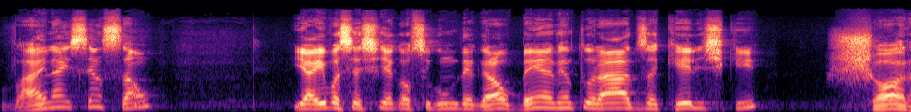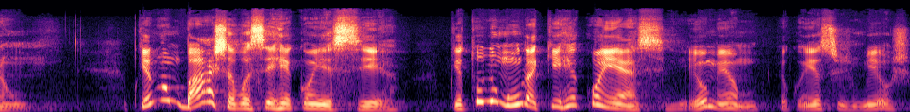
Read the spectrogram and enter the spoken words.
vai na ascensão. E aí você chega ao segundo degrau, bem-aventurados aqueles que choram. Porque não basta você reconhecer, porque todo mundo aqui reconhece, eu mesmo, eu conheço os meus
